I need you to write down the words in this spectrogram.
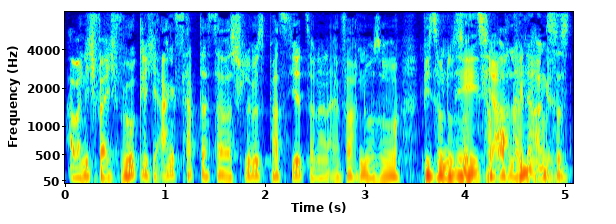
Aber nicht, weil ich wirklich Angst habe, dass da was Schlimmes passiert, sondern einfach nur so wie so eine Nee, ich habe soziale keine Regel. Angst, dass,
